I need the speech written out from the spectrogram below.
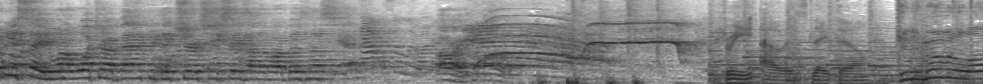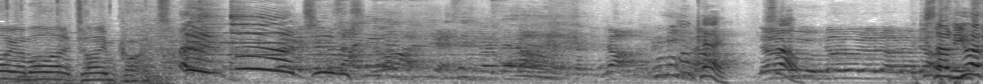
What do you say? You want to watch our back and make sure she stays out of our business? Absolutely. All right, come on. Three hours later. Can you move it along? I'm all out of time cards. Oh, Jesus. Okay. So, So, do you have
